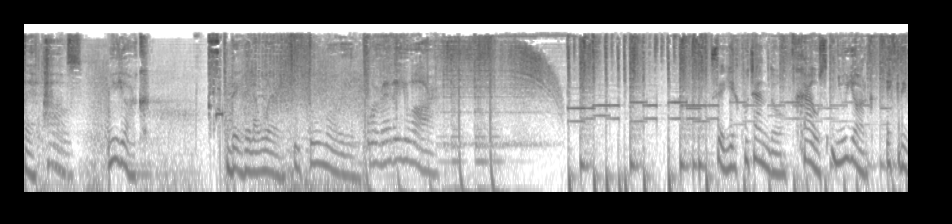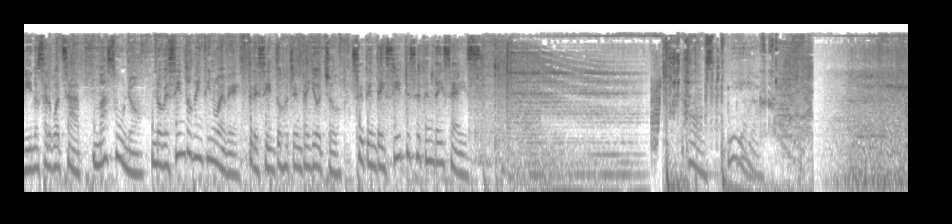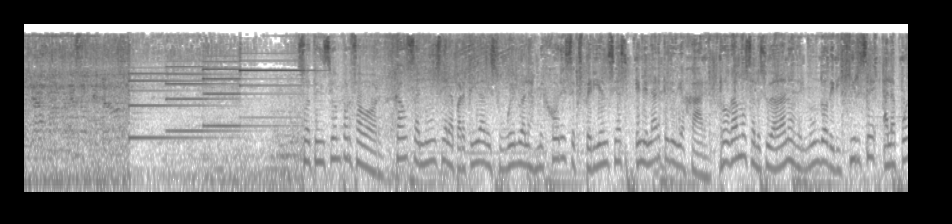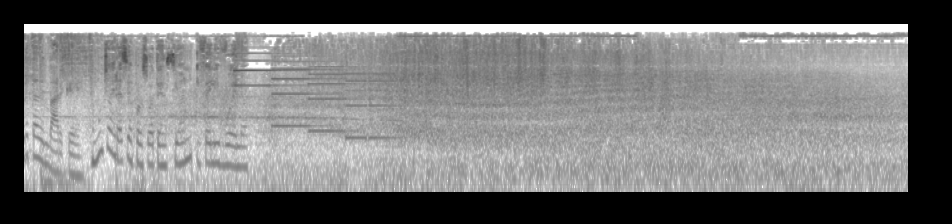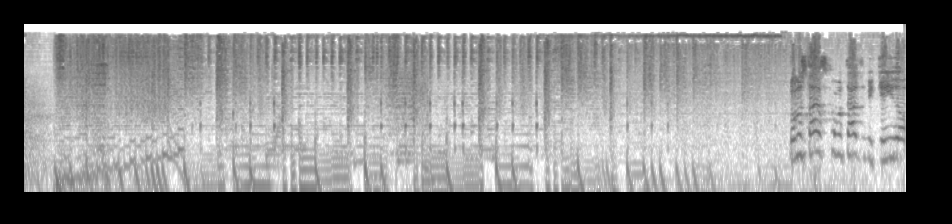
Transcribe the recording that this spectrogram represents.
Este, House, New York. Desde la web y tu móvil. Wherever you are. Seguí escuchando House New York. Escribinos al WhatsApp más 1-929-388-7776. House, New York. Su atención, por favor. House anuncia la partida de su vuelo a las mejores experiencias en el arte de viajar. Rogamos a los ciudadanos del mundo a dirigirse a la puerta de embarque. Muchas gracias por su atención y feliz vuelo. ¿Cómo estás? ¿Cómo estás, mi querido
